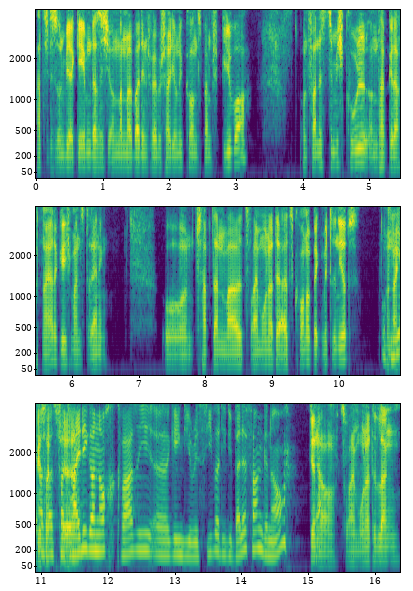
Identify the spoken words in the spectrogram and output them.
hat sich das irgendwie ergeben, dass ich irgendwann mal bei den Schwäbisch Hall Unicorns beim Spiel war und fand es ziemlich cool und habe gedacht, naja, da gehe ich mal ins Training. Und habe dann mal zwei Monate als Cornerback mittrainiert. Okay, also gesagt, als äh, Verteidiger äh, noch quasi äh, gegen die Receiver, die die Bälle fangen, genau. Genau, ja. zwei Monate lang,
